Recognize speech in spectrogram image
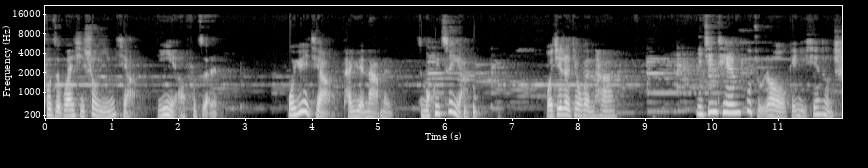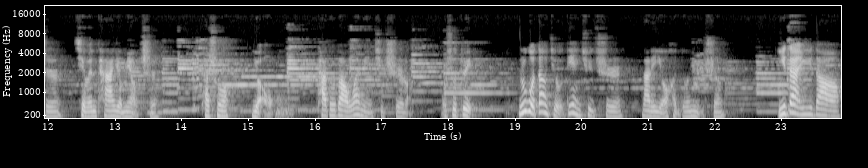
父子关系受影响，你也要负责任。”我越讲，他越纳闷，怎么会这样？我接着就问他：“你今天不煮肉给你先生吃，请问他有没有吃？”他说有，他都到外面去吃了。我说对，如果到酒店去吃，那里有很多女生，一旦遇到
